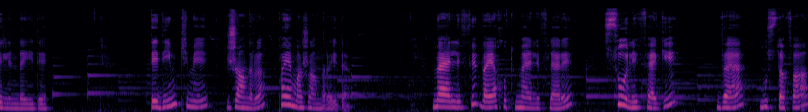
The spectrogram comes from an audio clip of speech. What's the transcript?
dilində idi. Dediyim kimi, janrı poema janrı idi müəllifi və yaxud müəllifləri Suli Fəqi və Mustafa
